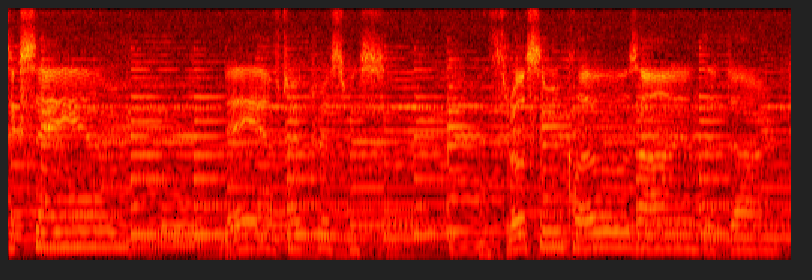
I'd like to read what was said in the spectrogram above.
Six a.m. day after Christmas, I throw some clothes on dark.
